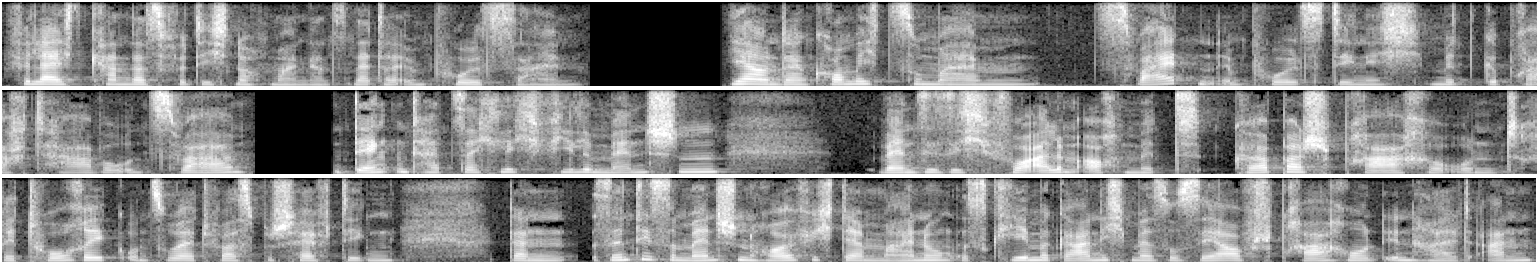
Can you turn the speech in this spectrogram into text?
Vielleicht kann das für dich nochmal ein ganz netter Impuls sein. Ja, und dann komme ich zu meinem zweiten Impuls, den ich mitgebracht habe. Und zwar denken tatsächlich viele Menschen, wenn sie sich vor allem auch mit Körpersprache und Rhetorik und so etwas beschäftigen, dann sind diese Menschen häufig der Meinung, es käme gar nicht mehr so sehr auf Sprache und Inhalt an,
